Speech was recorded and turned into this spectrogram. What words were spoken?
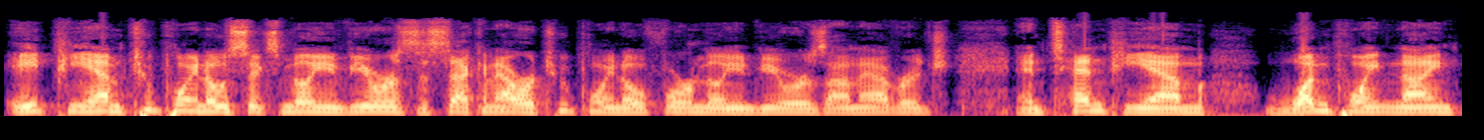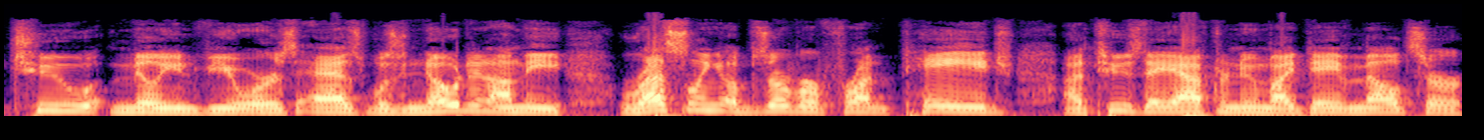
8 p.m., 2.06 million viewers. The second hour, 2.04 million viewers on average. And 10 p.m., 1.92 million viewers, as was noted on the Wrestling Observer front page on Tuesday afternoon by Dave Meltzer.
